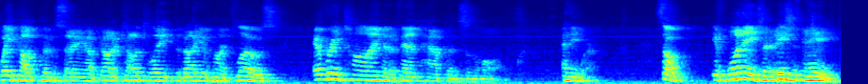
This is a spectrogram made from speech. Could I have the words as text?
wake up and say, I've got to calculate the value of my flows every time an event happens in the model, anywhere. So if one agent, agent A,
